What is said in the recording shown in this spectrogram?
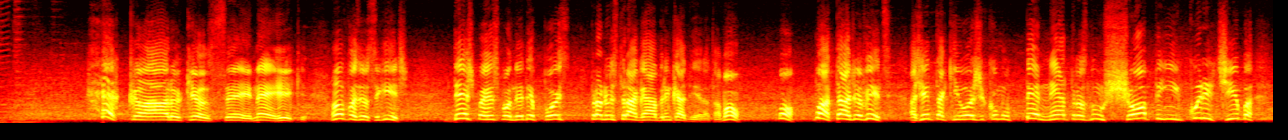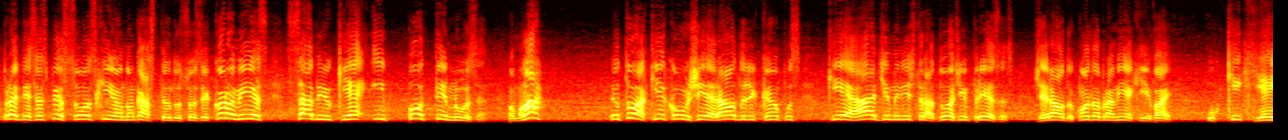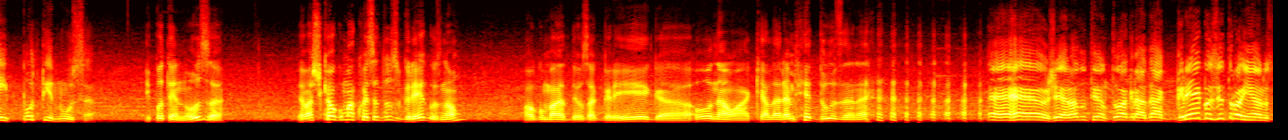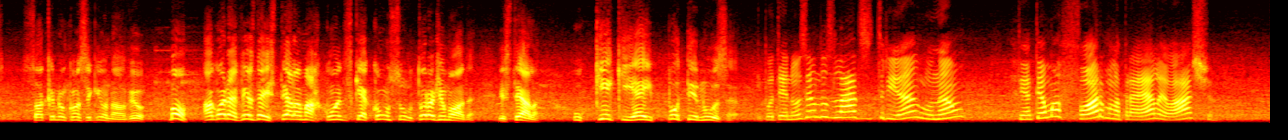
É claro que eu sei, né, Henrique? Vamos fazer o seguinte: deixa pra responder depois pra não estragar a brincadeira, tá bom? Bom, boa tarde, ouvintes. A gente tá aqui hoje como penetras num shopping em Curitiba pra ver se as pessoas que andam gastando suas economias sabem o que é hipotenusa. Vamos lá? Eu tô aqui com o Geraldo de Campos, que é administrador de empresas. Geraldo, conta pra mim aqui, vai. O que que é hipotenusa? Hipotenusa? Eu acho que é alguma coisa dos gregos, não? Alguma deusa grega. Ou não, aquela era Medusa, né? É, o Geraldo tentou agradar gregos e troianos, só que não conseguiu não, viu? Bom, agora é a vez da Estela Marcondes, que é consultora de moda. Estela, o que que é hipotenusa? Hipotenusa é um dos lados do triângulo, não? Tem até uma fórmula pra ela, eu acho.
